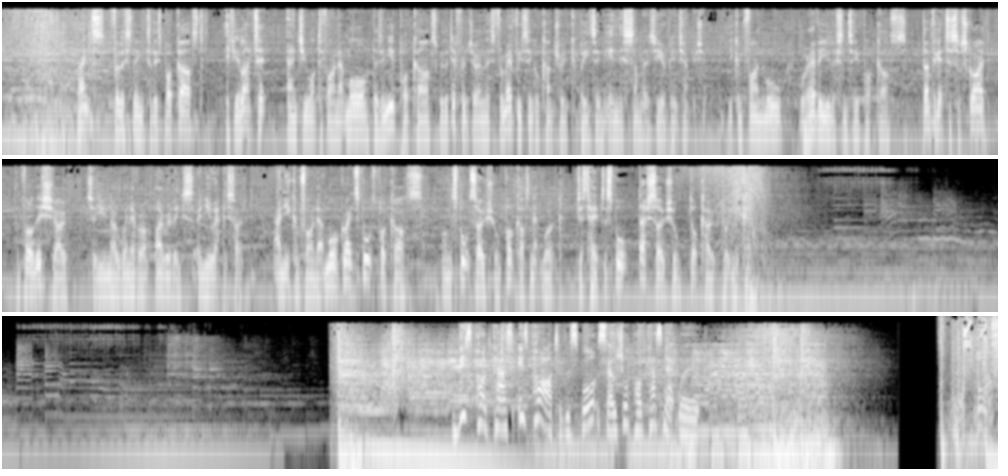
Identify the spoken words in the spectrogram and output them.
Thanks for listening to this podcast. If you liked it and you want to find out more, there's a new podcast with a different journalist from every single country competing in this summer's European Championship. You can find them all wherever you listen to your podcasts. Don't forget to subscribe and follow this show so you know whenever I release a new episode. And you can find out more great sports podcasts on the Sports Social Podcast Network. Just head to sport-social.co.uk. This podcast is part of the Sports Social Podcast Network.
